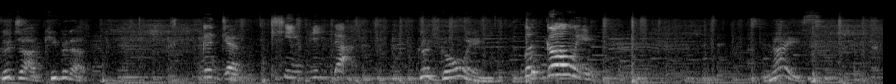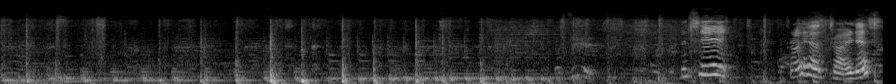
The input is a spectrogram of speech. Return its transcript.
Good job. Keep it up. Good job. Keep it up. Good going. Good going. Nice. That's it. Try to try this.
